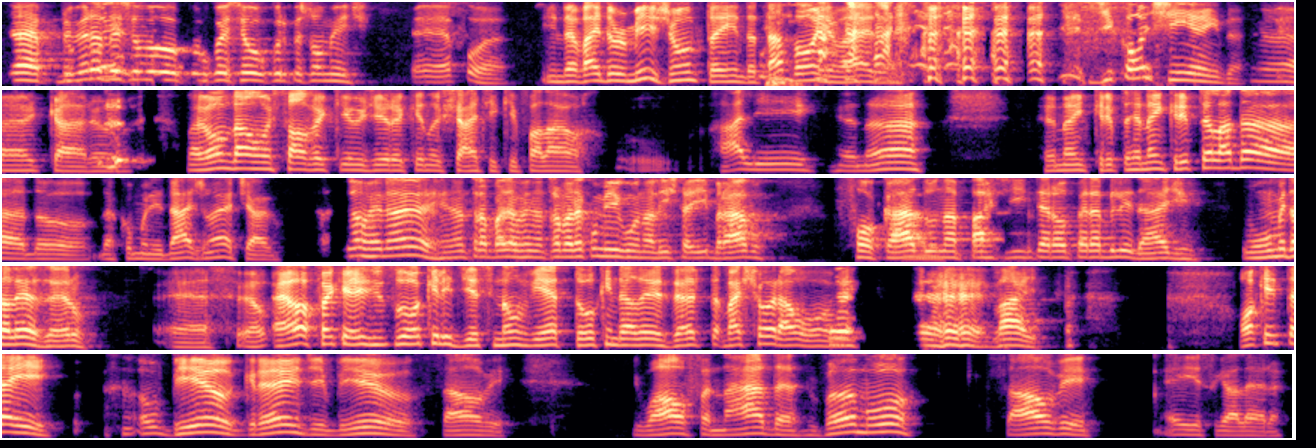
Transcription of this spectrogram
É, primeira vez que eu vou, que eu vou conhecer o Curi pessoalmente. É, porra. Ainda vai dormir junto ainda, tá bom demais. né? De conchinha ainda. Ai, caramba. Mas vamos dar um salve aqui, um giro aqui no chat aqui, falar, ó, o Ali, Renan, Renan Encripto. Renan Encripto é lá da, do, da comunidade, não é, Thiago? Não, Renan, é, Renan trabalha, Renan trabalha comigo, analista aí, brabo, focado na parte de interoperabilidade. O homem da Lei Zero. É, ela é, foi que a gente usou aquele dia. Se não vier token da Lei Zero, vai chorar o homem. É, é vai. Ó quem tá aí. O Bill, grande Bill. Salve. E o Alfa, nada. Vamos! Salve! É isso, galera.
